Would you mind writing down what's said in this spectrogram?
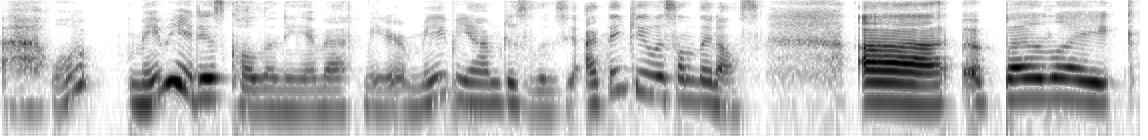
uh, well, maybe it is called an EMF meter. Maybe I'm just losing. I think it was something else. Uh, but like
